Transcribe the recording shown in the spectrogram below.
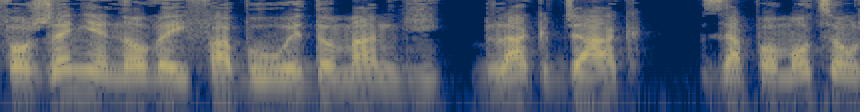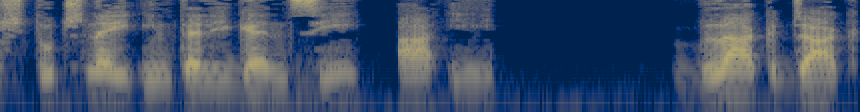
Tworzenie nowej fabuły do mangi Blackjack za pomocą sztucznej inteligencji AI. Blackjack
